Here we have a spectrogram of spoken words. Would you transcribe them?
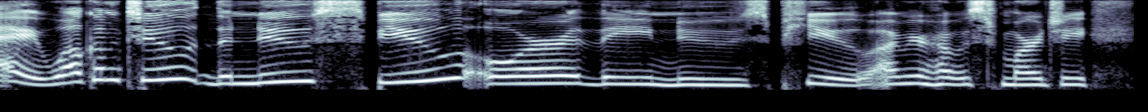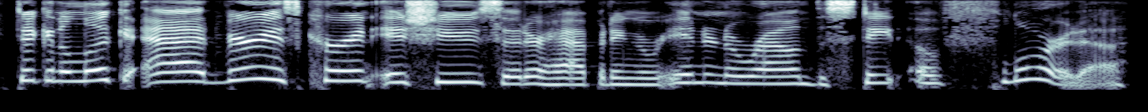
Hey, welcome to the New Spew or the News Pew. I'm your host, Margie, taking a look at various current issues that are happening in and around the state of Florida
